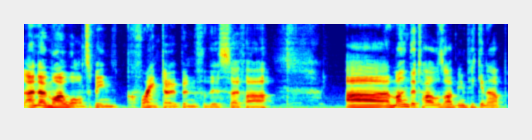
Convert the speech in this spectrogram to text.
I know my wallet's been cranked open for this so far. Uh, among the titles I've been picking up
